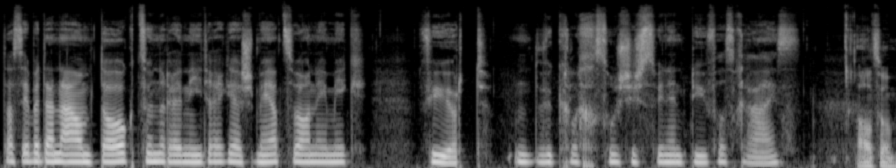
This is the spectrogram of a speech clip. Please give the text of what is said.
das eben dann auch am Tag zu einer niedrigen Schmerzwahrnehmung führt. Und wirklich, sonst ist es wie ein Teufelskreis. Also,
